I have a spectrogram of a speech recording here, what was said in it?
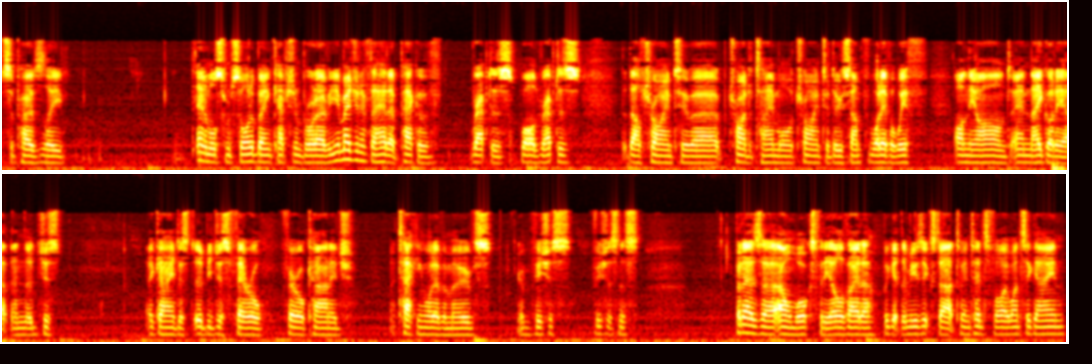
supposedly animals from Sorna being captured and brought over, you imagine if they had a pack of raptors, wild raptors, that they're trying to uh, trying to tame or trying to do something, whatever with on the island, and they got out, and just again, just it'd be just feral, feral carnage, attacking whatever moves, vicious, viciousness. But as uh, Owen walks for the elevator, we get the music start to intensify once again,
